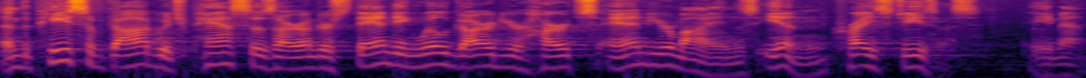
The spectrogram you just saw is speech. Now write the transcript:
And the peace of God, which passes our understanding, will guard your hearts and your minds in Christ Jesus. Amen.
